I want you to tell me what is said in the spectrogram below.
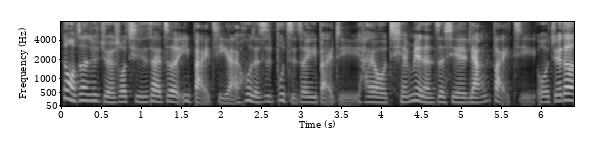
那我真的就觉得说，其实在这一百集来，或者是不止这一百集，还有前面的这些两百集，我觉得。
